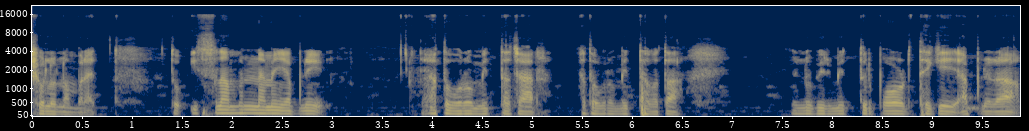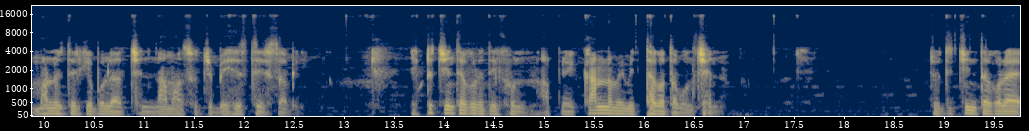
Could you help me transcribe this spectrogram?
ষোলো নম্বর আয়াত। তো ইসলামের নামে আপনি এত বড় মিথ্যাচার এত বড় মিথ্যা কথা। নবীর মৃত্যুর পর থেকে আপনারা মানুষদেরকে বলে যাচ্ছেন, নামাজ হচ্ছে বেহেস্তের চাবি। একটু চিন্তা করে দেখুন, আপনি কার নামে মিথ্যা কথা বলছেন? যদি চিন্তা করে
